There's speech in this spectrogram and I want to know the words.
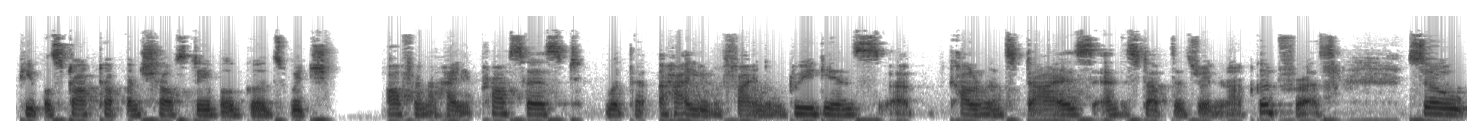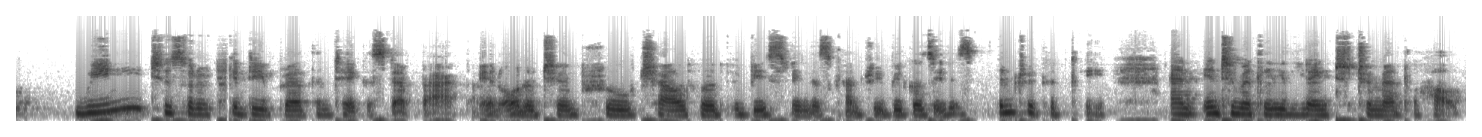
People stocked up on shelf stable goods, which often are highly processed with highly refined ingredients, uh, colorants, dyes, and the stuff that's really not good for us. So we need to sort of take a deep breath and take a step back in order to improve childhood obesity in this country because it is intricately and intimately linked to mental health.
